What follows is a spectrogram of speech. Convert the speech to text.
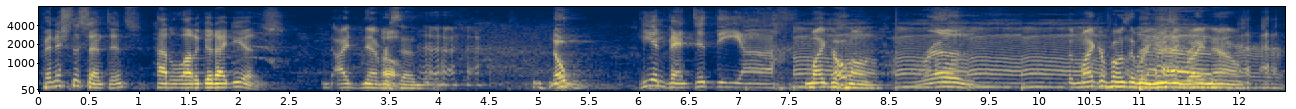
Finish the sentence. Had a lot of good ideas. I never Oh. said that. Nope. He invented the uh, Microphone. road. The microphones that we're using right now.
